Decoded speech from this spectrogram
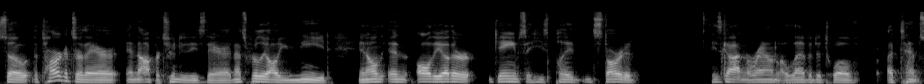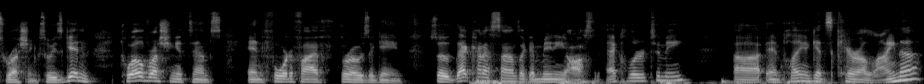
So the targets are there and the opportunities there, and that's really all you need. And all and all the other games that he's played and started, he's gotten around 11 to 12 attempts rushing. So he's getting 12 rushing attempts and four to five throws a game. So that kind of sounds like a mini Austin Ekeler to me. Uh, and playing against Carolina,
